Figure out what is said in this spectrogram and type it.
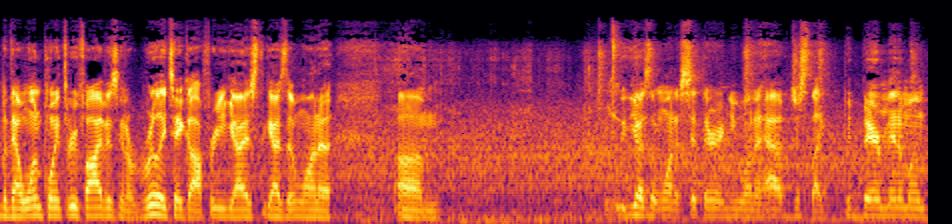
but that 1.35 is gonna really take off for you guys, the guys that wanna, um, you guys that wanna sit there and you wanna have just like the bare minimum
